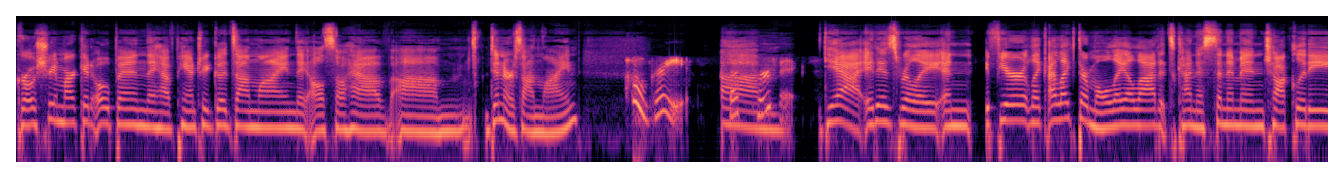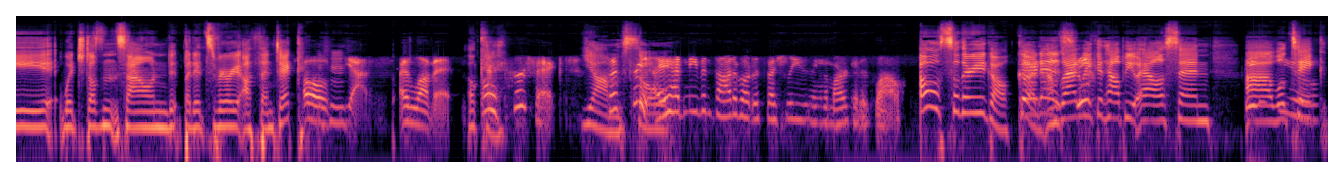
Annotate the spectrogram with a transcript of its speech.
grocery market open. They have pantry goods online. They also have um, dinners online. Oh, great. That's Um, perfect. Yeah, it is really. And if you're like, I like their mole a lot. It's kind of cinnamon, chocolatey, which doesn't sound, but it's very authentic. Oh, yes. I love it. Okay. Oh, perfect. Yum. That's great. So- I hadn't even thought about especially using the market as well. Oh, so there you go. Good. I'm is. glad we could help you, Allison. Uh, we'll you. take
